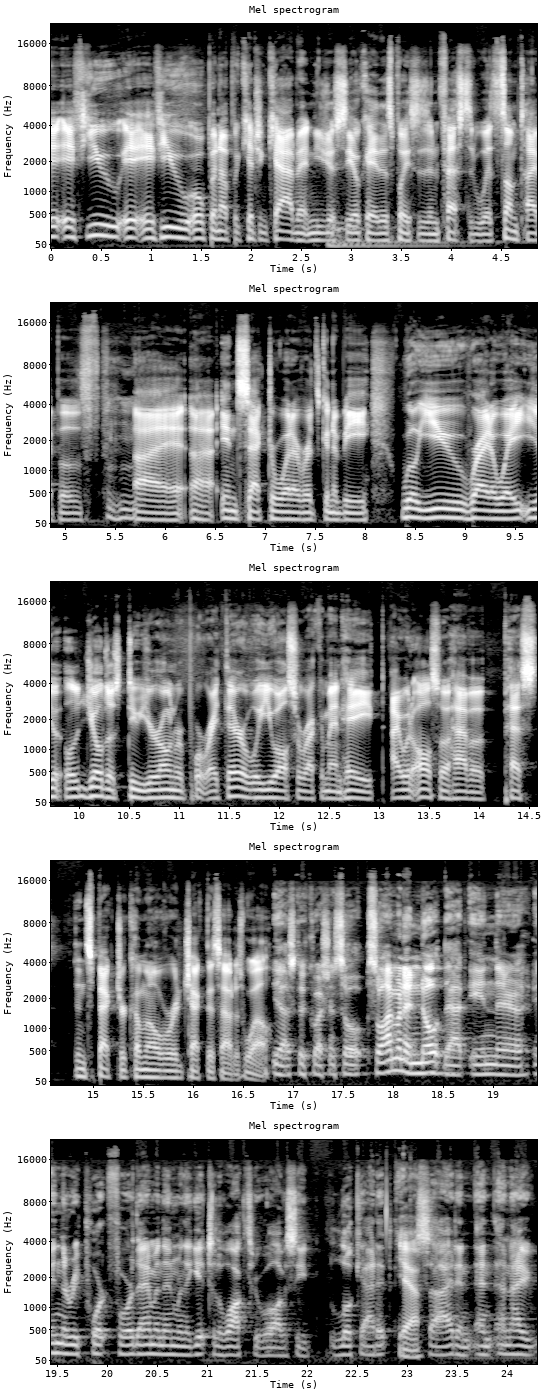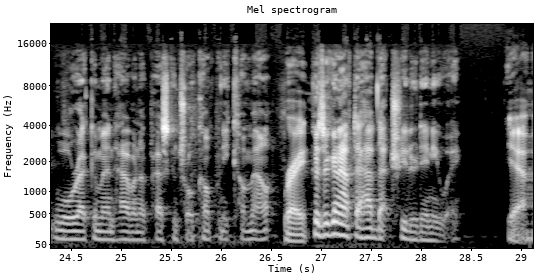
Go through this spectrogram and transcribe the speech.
if you if you open up a kitchen cabinet and you just see okay this place is infested with some type of Mm-hmm. uh, uh, insect or whatever it's going to be will you right away you'll, you'll just do your own report right there or will you also recommend hey i would also have a pest inspector come over and check this out as well Yeah, that's a good question. So, so I'm going to note that in there in the report for them, and then when they get to the walkthrough, we'll obviously look at it Yeah. inside, and, and and I will recommend having a pest control company come out, Right. Because they're going to have to have that treated anyway. yeah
